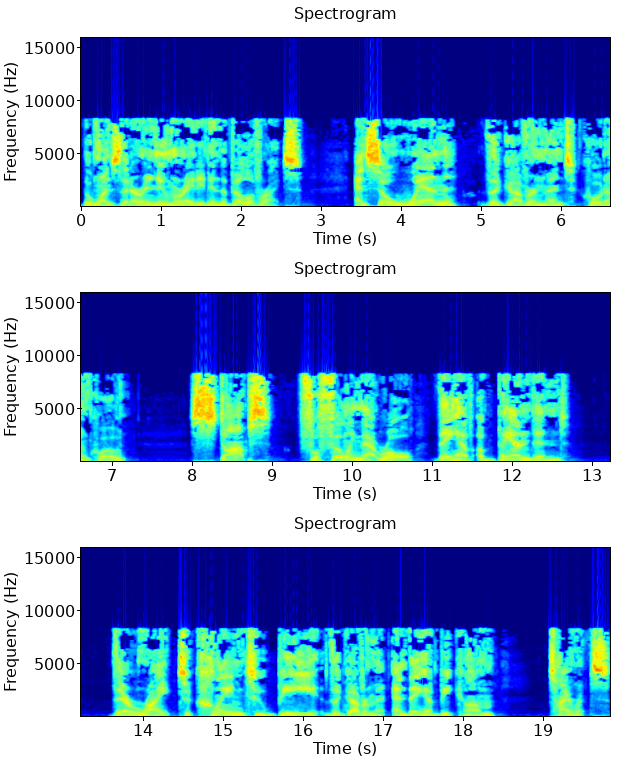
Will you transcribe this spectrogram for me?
the ones that are enumerated in the Bill of Rights. And so when the government, quote unquote, stops fulfilling that role, they have abandoned their right to claim to be the government and they have become tyrants.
